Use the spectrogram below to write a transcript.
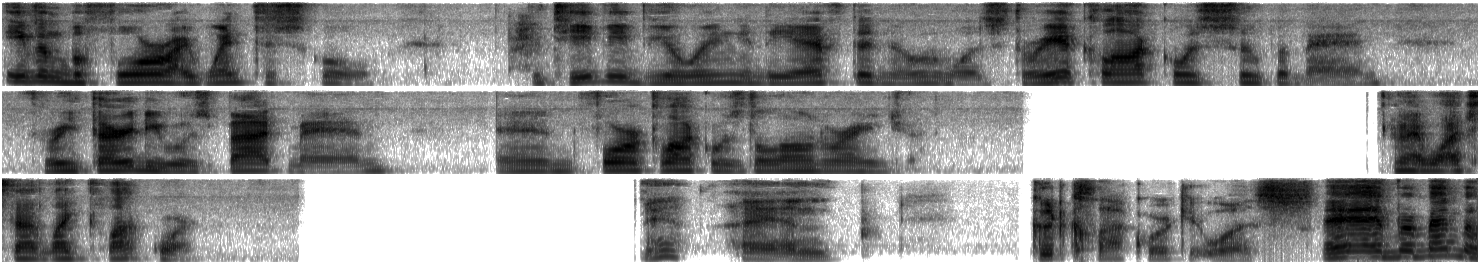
even before I went to school. The TV viewing in the afternoon was three o'clock was Superman, three thirty was Batman, and four o'clock was the Lone Ranger. And I watched that like clockwork. yeah and good clockwork it was And remember,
